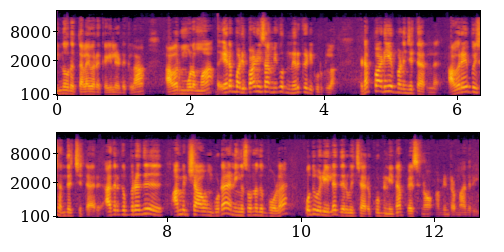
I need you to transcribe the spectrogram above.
இன்னொரு தலைவரை கையில் எடுக்கலாம். அவர் மூலமா எடப்பாடி பழனிசாமிக்கு ஒரு நெருக்கடி கொடுக்கலாம். எடப்பாடியே பணிஞ்சிட்டார்ல. அவரே போய் சந்திச்சிட்டாரு. அதற்கு பிறகு அமித்ஷாவும் கூட நீங்க சொன்னது போல பொது வெளியில தெரிவிச்சாரு. கூட்டணி தான் பேசணும் அப்படின்ற மாதிரி.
